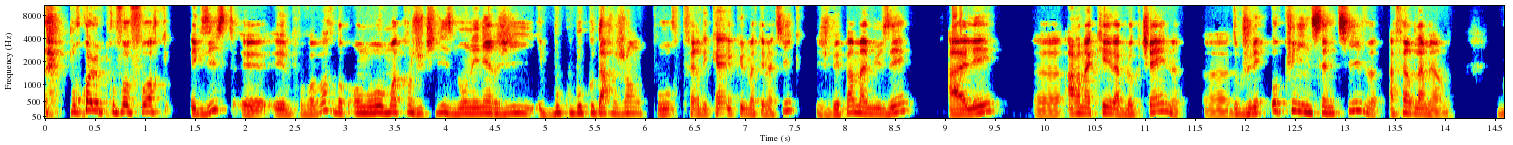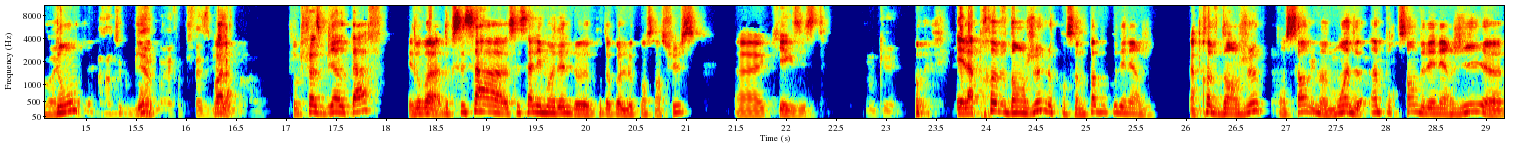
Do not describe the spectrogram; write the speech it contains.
Pourquoi le proof of work existe et, le proof of work? Donc, en gros, moi, quand j'utilise mon énergie et beaucoup, beaucoup d'argent pour faire des calculs mathématiques, je ne vais pas m'amuser à aller euh, arnaquer la blockchain. Euh, donc, je n'ai aucune incentive à faire de la merde. donc, un truc bien, il faut que tu fasses bien. Voilà. Il faut que je fasse bien le taf. Et donc, voilà. Donc, c'est ça, c'est ça les modèles de protocole de consensus euh, qui existent. et la preuve d'enjeu ne consomme pas beaucoup d'énergie. La preuve d'enjeu consomme moins de 1% de l'énergie euh,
